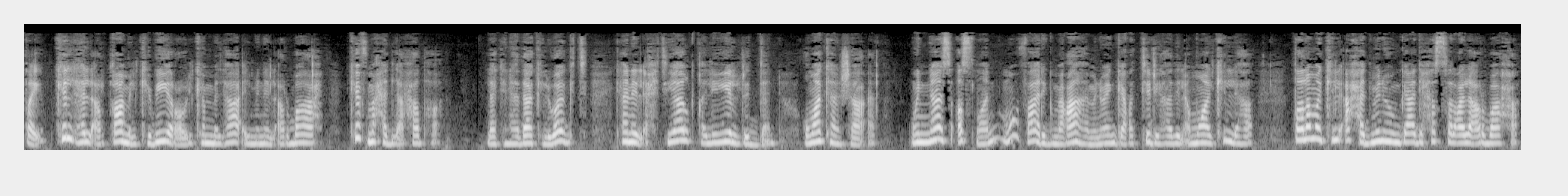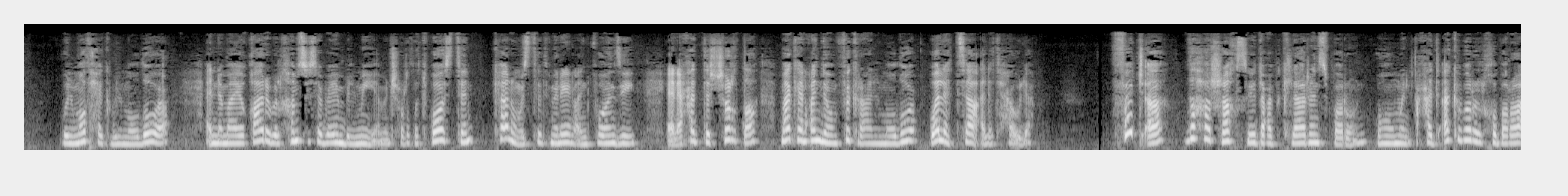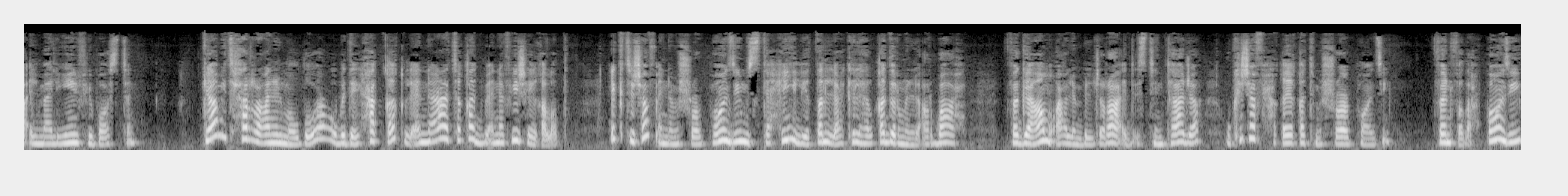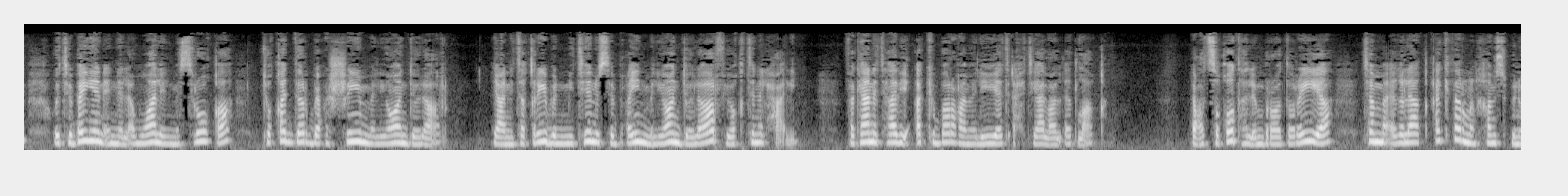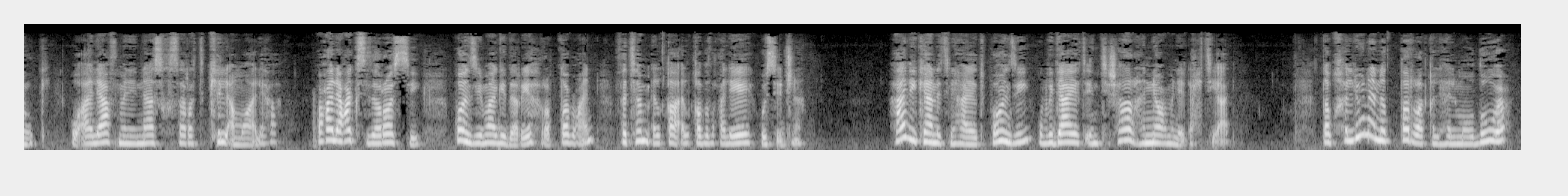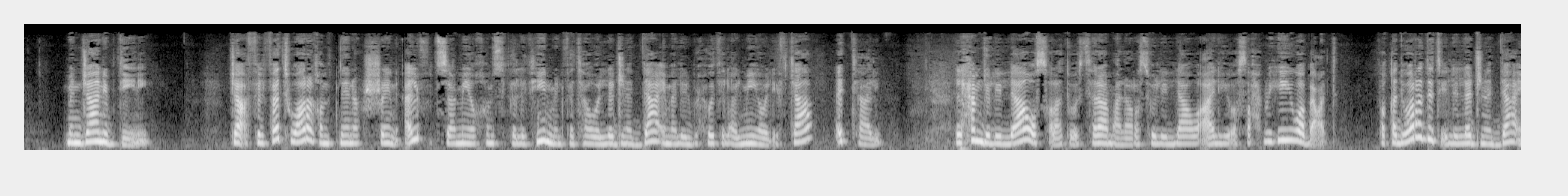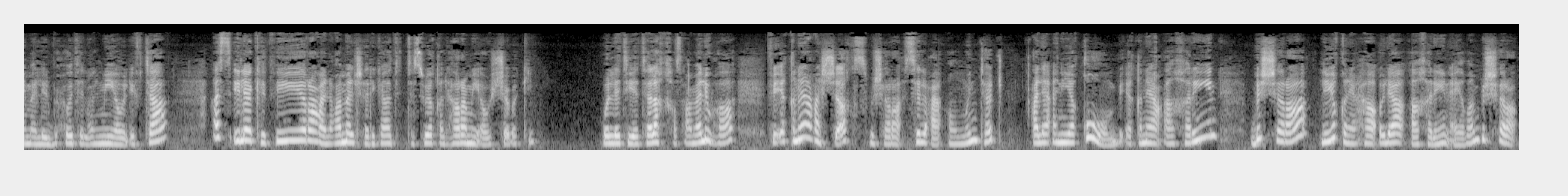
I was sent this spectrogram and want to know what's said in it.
طيب كل هالأرقام الكبيرة والكم الهائل من الأرباح كيف ما حد لاحظها؟ لكن هذاك الوقت كان الاحتيال قليل جدا وما كان شائع والناس أصلا مو فارق معاها من وين قاعد تجي هذه الأموال كلها طالما كل أحد منهم قاعد يحصل على أرباحه. والمضحك بالموضوع أن ما يقارب ال 75% من شرطة بوسطن كانوا مستثمرين عند بونزي يعني حتى الشرطة ما كان عندهم فكرة عن الموضوع ولا تساءلت حوله. فجأة ظهر شخص يدعى بكلارنس بارون وهو من أحد أكبر الخبراء الماليين في بوسطن. قام يتحرى عن الموضوع وبدأ يحقق لأنه أعتقد بأن في شيء غلط. اكتشف أن مشروع بونزي مستحيل يطلع كل هالقدر من الأرباح. فقام وأعلن بالجرائد استنتاجه وكشف حقيقة مشروع بونزي فانفضح بونزي وتبين أن الأموال المسروقة تقدر بعشرين مليون دولار يعني تقريبا 270 مليون دولار في وقتنا الحالي. فكانت هذه أكبر عملية احتيال على الإطلاق. بعد سقوطها الإمبراطورية تم إغلاق أكثر من خمس بنوك وآلاف من الناس خسرت كل أموالها. وعلى عكس داروسي بونزي ما قدر يهرب طبعا فتم إلقاء القبض عليه وسجنه. هذه كانت نهاية بونزي وبداية انتشار هالنوع من الاحتيال. طب خلونا نتطرق لهالموضوع من جانب ديني. جاء في الفتوى رقم 22935 من فتاوى اللجنة الدائمة للبحوث العلمية والإفتاء التالي. الحمد لله والصلاة والسلام على رسول الله وآله وصحبه وبعد. فقد وردت إلى اللجنة الدائمة للبحوث العلمية والإفتاء أسئلة كثيرة عن عمل شركات التسويق الهرمي أو الشبكي والتي يتلخص عملها في إقناع الشخص بشراء سلعة أو منتج على أن يقوم بإقناع آخرين بالشراء ليقنع هؤلاء آخرين أيضا بالشراء.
